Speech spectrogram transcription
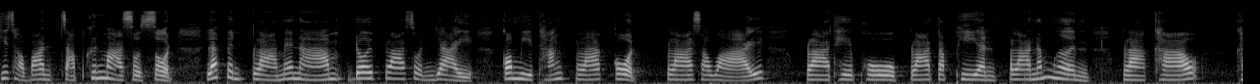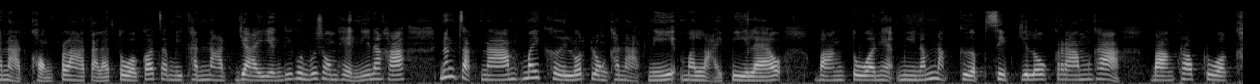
ที่ชาวบ้านจับขึ้นมาสดๆ และเป็นปลาแม่น้ำโดยปลาส่วนใหญ่ก็มีทั้งปลากด ปลาสวาย ปลาเทโพ ปลาตะเพียน ปลาน้ำเงิน ปลาค้าว ขนาดของปลาแต่ละตัวก็จะมีขนาดใหญ่อย่างที่คุณผู้ชมเห็นนี่นะคะ เนื่องจากน้ำไม่เคยลดลงขนาดนี้มาหลายปีแล้ว บางตัวเนี่ยมีน้ำหนักเกือบ 10 กิโลกรัมค่ะ บางครอบครัวข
